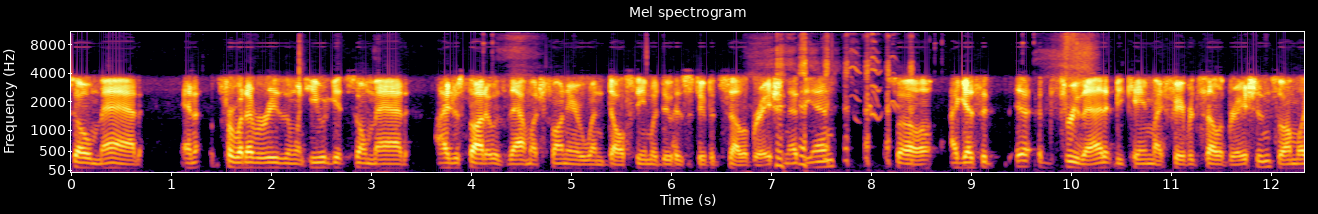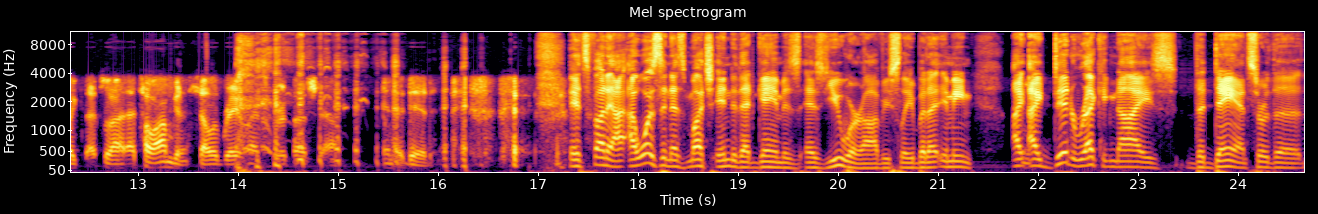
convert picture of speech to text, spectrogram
so mad, and for whatever reason, when he would get so mad, I just thought it was that much funnier when Dhalsim would do his stupid celebration at the end. so I guess it, it through that it became my favorite celebration. So I'm like, that's what I, that's how I'm going to celebrate when I score a touchdown, and it did. It's funny. I, I wasn't as much into that game as as you were, obviously, but I, I mean, I, I did recognize the dance or the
